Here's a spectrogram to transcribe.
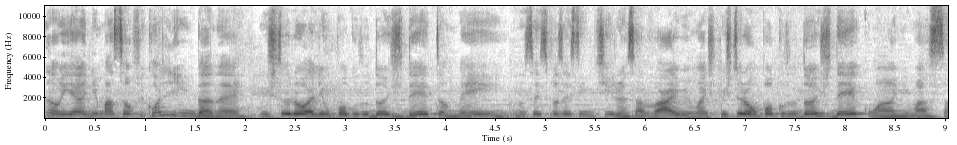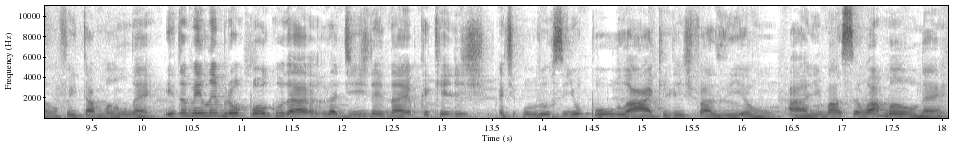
Não, e a animação ficou linda, né? Misturou ali um pouco do 2D também. Não sei se vocês sentiram essa vibe, mas misturou um pouco do 2D com a animação feita à mão, né? E também lembrou um pouco da, da Disney na época que eles. É tipo do Ursinho Poo lá, que eles faziam a animação à mão, né?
